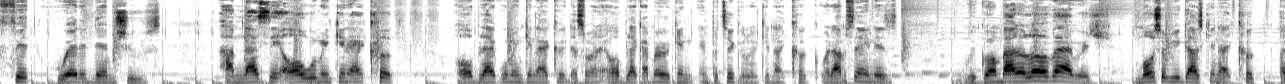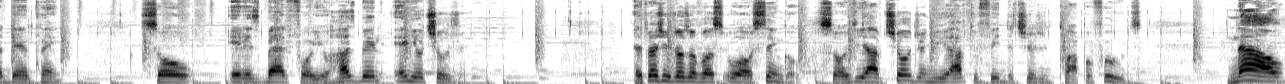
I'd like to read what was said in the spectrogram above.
fit, wear the damn shoes. I'm not saying all women cannot cook. All black women cannot cook. That's why all black American in particular cannot cook. What I'm saying is, we're going by the of average. Most of you guys cannot cook a damn thing. So it is bad for your husband and your children. Especially those of us who are single. So if you have children, you have to feed the children proper foods. Now,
